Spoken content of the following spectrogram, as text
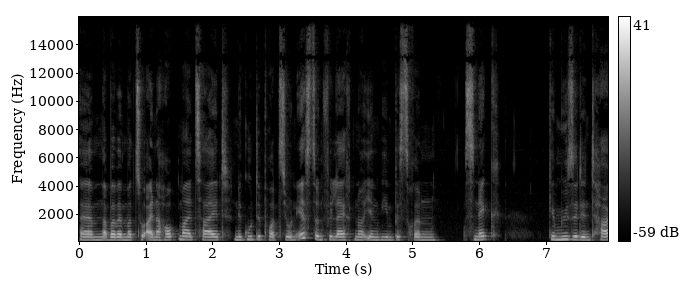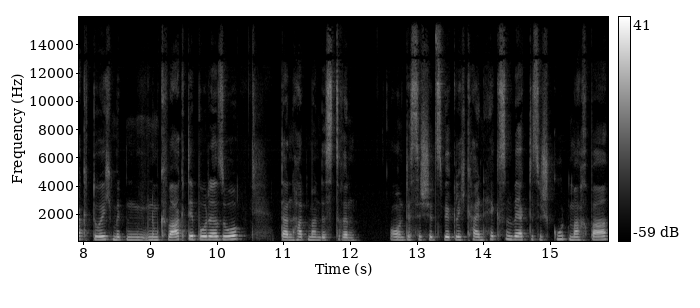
ähm, aber wenn man zu einer Hauptmahlzeit eine gute Portion isst und vielleicht noch irgendwie ein bisschen Snack Gemüse den Tag durch mit einem Quarkdip oder so, dann hat man das drin. Und das ist jetzt wirklich kein Hexenwerk, das ist gut machbar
